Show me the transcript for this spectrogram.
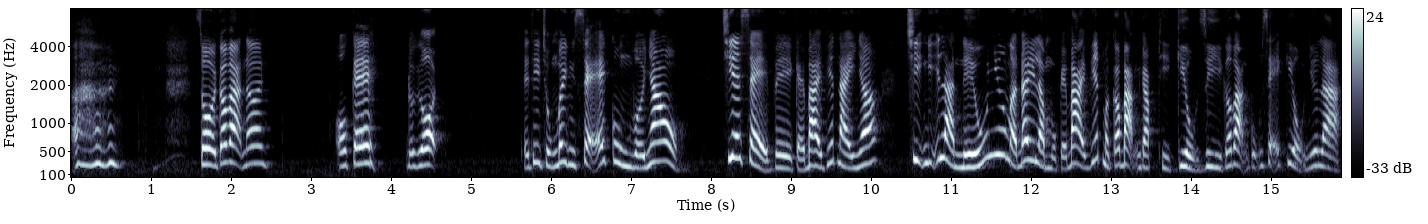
Rồi các bạn ơi. Ok, được rồi. Thế thì chúng mình sẽ cùng với nhau chia sẻ về cái bài viết này nhá. Chị nghĩ là nếu như mà đây là một cái bài viết mà các bạn gặp thì kiểu gì các bạn cũng sẽ kiểu như là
